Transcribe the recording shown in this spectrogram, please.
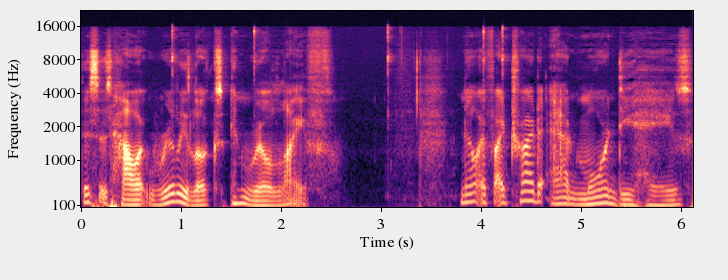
This is how it really looks in real life. Now, if I try to add more dehaze,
